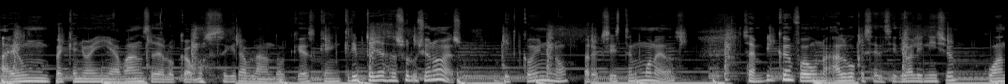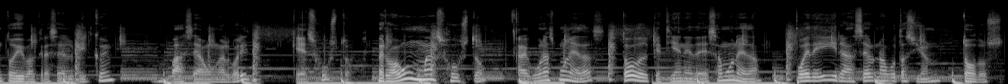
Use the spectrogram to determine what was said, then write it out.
hay un pequeño ahí avance de lo que vamos a seguir hablando, que es que en cripto ya se solucionó eso. Bitcoin no, pero existen monedas. O sea, en Bitcoin fue una, algo que se decidió al inicio cuánto iba a crecer el Bitcoin base a un algoritmo que es justo. Pero aún más justo, algunas monedas, todo el que tiene de esa moneda puede ir a hacer una votación, todos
